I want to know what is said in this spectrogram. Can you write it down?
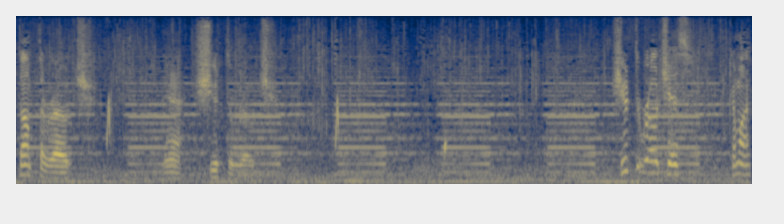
Stomp the roach. Yeah, shoot the roach. Shoot the roaches. Come on.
